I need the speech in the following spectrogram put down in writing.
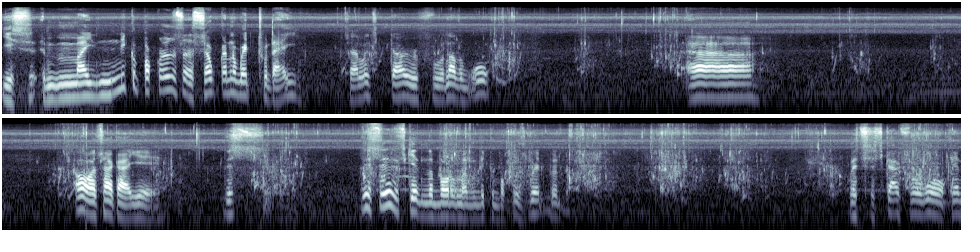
Yes, my knickerbockers are soaking wet today. So let's go for another walk. Uh, oh, it's okay, yeah. This this is getting the bottom of the knickerbockers wet, but let's just go for a walk in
